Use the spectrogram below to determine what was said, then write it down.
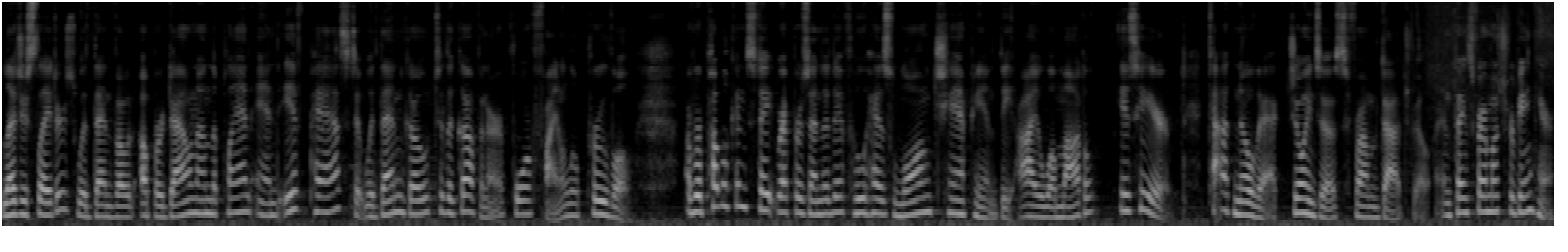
Legislators would then vote up or down on the plan, and if passed, it would then go to the governor for final approval. A Republican state representative who has long championed the Iowa model is here. Todd Novak joins us from Dodgeville, and thanks very much for being here.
